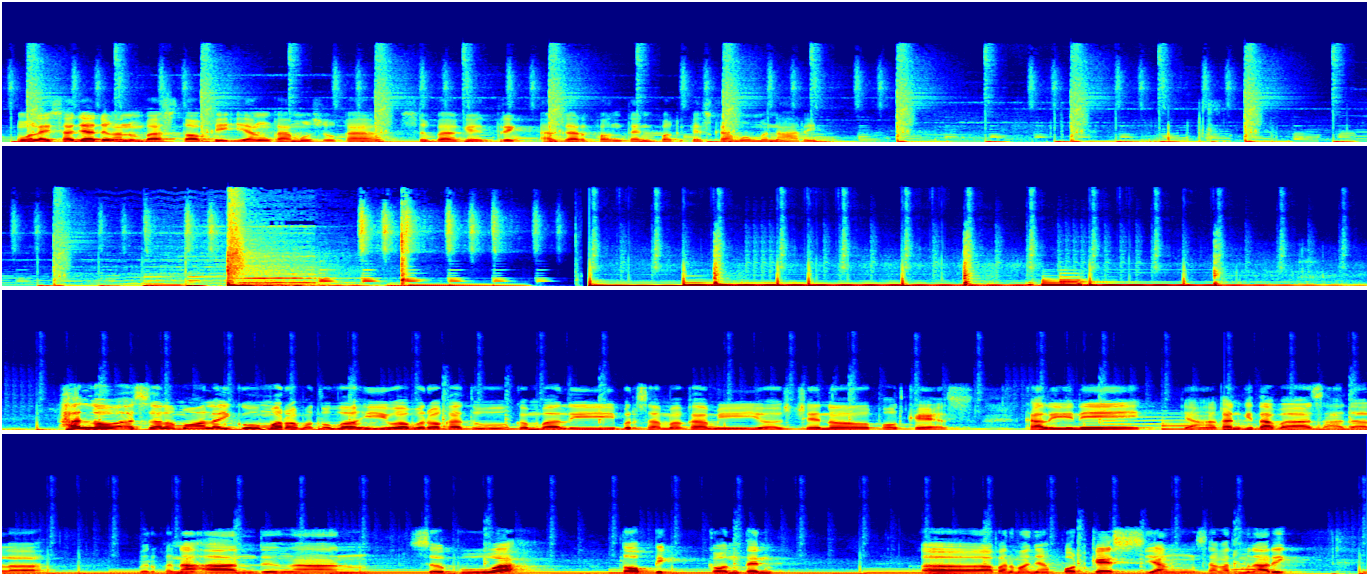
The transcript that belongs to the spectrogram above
Mulai saja dengan membahas topik yang kamu suka sebagai trik agar konten podcast kamu menarik. Halo assalamualaikum warahmatullahi wabarakatuh Kembali bersama kami Yos Channel Podcast Kali ini yang akan kita bahas adalah berkenaan dengan sebuah topik konten uh, apa namanya podcast yang sangat menarik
